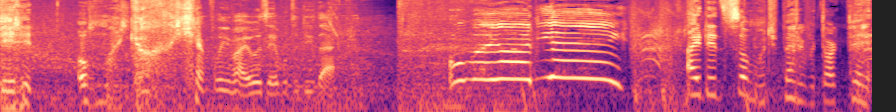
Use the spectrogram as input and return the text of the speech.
Did it! Oh my god, I can't believe I was able to do that. Oh my god, yay! I did so much better with Dark Pit.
